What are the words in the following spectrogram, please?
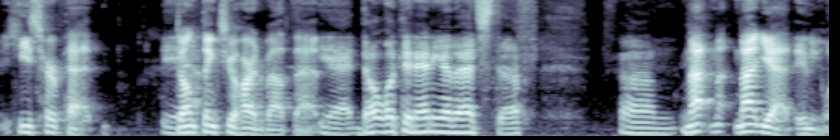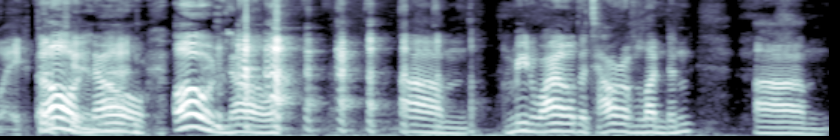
he's her pet. Yeah, don't think too hard about that. Yeah, don't look at any of that stuff. Um, Not, not not yet, anyway. Put oh no! Oh no! um, meanwhile, the Tower of London. Um.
